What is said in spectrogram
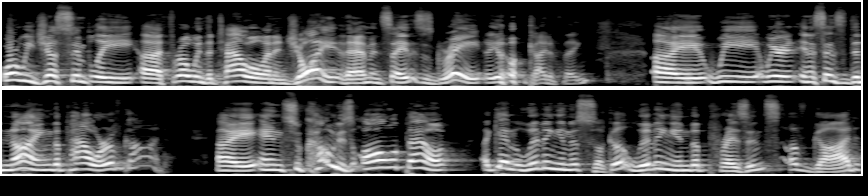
or we just simply uh, throw in the towel and enjoy them and say, this is great, you know, kind of thing, uh, we, we're in a sense denying the power of God. Uh, and Sukkot is all about, again, living in the sukkah, living in the presence of God.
